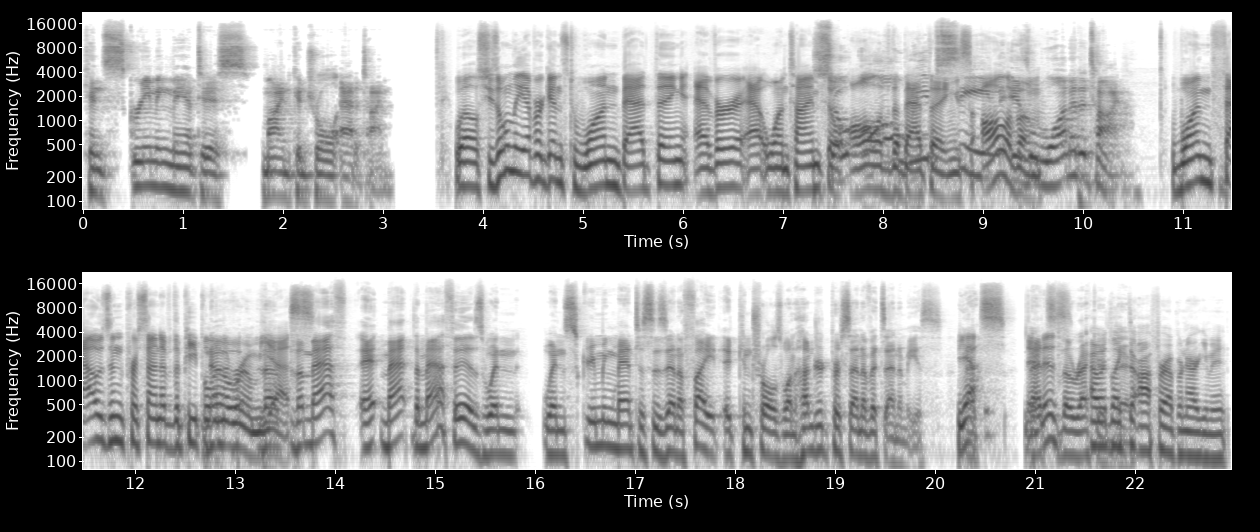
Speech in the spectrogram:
can Screaming Mantis mind control at a time? Well, she's only ever against one bad thing ever at one time. So, all, of the bad we've things, seen all of is them, one at a time. one thousand percent of the people in the room. the, yes, The math, eh, Matt. The math is when when Screaming Mantis is in a fight, it controls 100% of its enemies. Yeah, that's, there that's the record. I would like there. to offer up an argument.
